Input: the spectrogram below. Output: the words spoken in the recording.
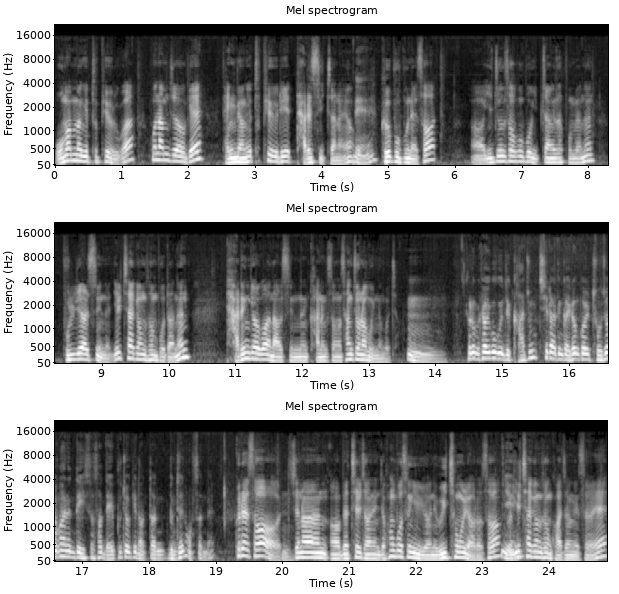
5만 명의 투표율과 호남 지역의 100명의 투표율이 다를 수 있잖아요. 네. 그 부분에서 어, 이준석 후보 입장에서 보면은 분리할 수 있는 1차 경선보다는 다른 결과가 나올 수 있는 가능성은 상존하고 있는 거죠. 음. 그러면 결국은 이제 가중치라든가 이런 걸 조정하는 데 있어서 내부적인 어떤 문제는 없었나요? 그래서 음. 지난 어, 며칠 전에 이제 황보승희 의원이 의총을 열어서 그 예. 그 1차 경선 과정에서의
